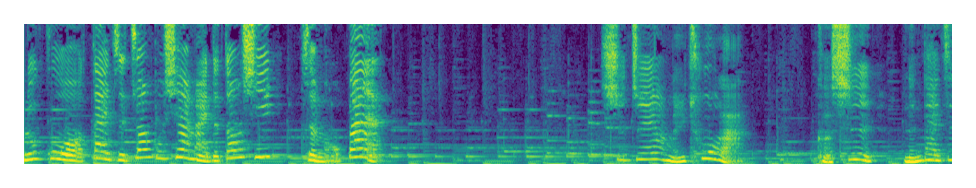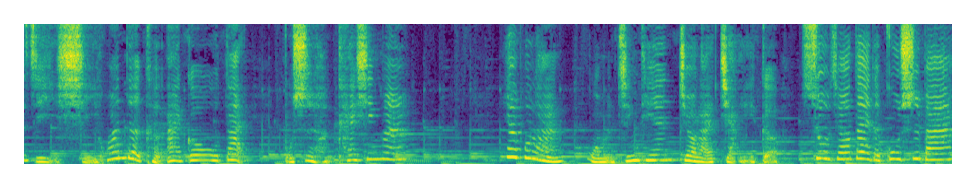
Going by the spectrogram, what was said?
如果袋子装不下买的东西怎么办？是这样没错啦。可是能带自己喜欢的可爱购物袋，不是很开心吗？要不然我们今天就来讲一个塑胶袋的故事吧。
